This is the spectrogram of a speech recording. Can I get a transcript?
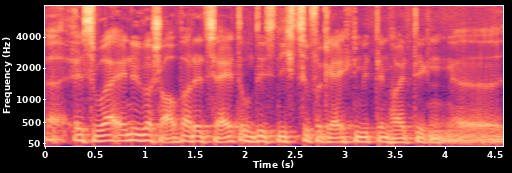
äh, es war eine überschaubare Zeit und ist nicht zu vergleichen mit, dem heutigen, äh,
